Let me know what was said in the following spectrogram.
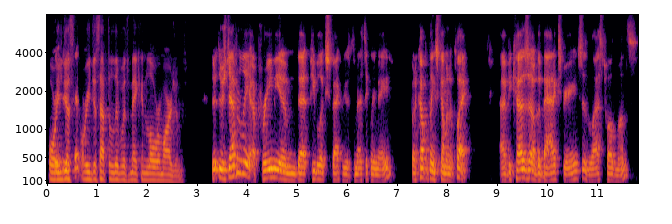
or you just or you just have to live with making lower margins? There's definitely a premium that people expect because it's domestically made, but a couple things come into play. Uh, because of the bad experiences the last 12 months,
